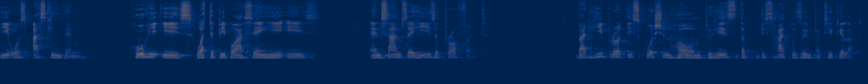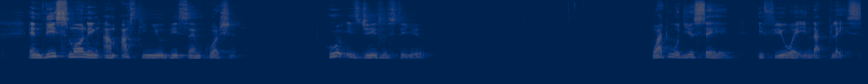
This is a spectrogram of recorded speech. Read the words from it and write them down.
he was asking them who he is, what the people are saying he is, and some say he is a prophet. But he brought this question home to his disciples in particular. And this morning, I'm asking you this same question Who is Jesus to you? What would you say if you were in that place?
